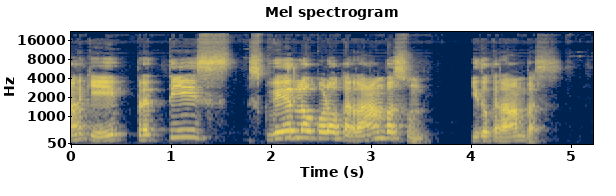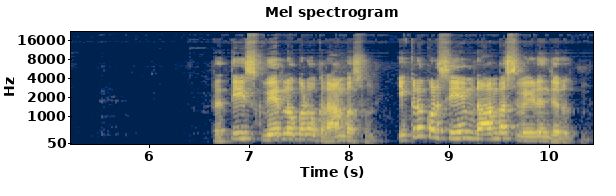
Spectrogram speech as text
మనకి ప్రతి స్క్వేర్లో కూడా ఒక రాంబస్ ఉంది. ఇది ఒక రాంబస్. ప్రతి స్క్వేర్లో కూడా ఒక రాంబస్ ఉంది. ఇక్కడ కూడా సేమ్ రాంబస్ వేయడం జరుగుతుంది.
